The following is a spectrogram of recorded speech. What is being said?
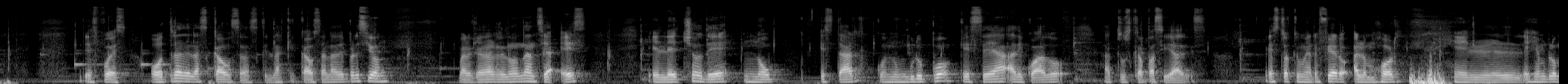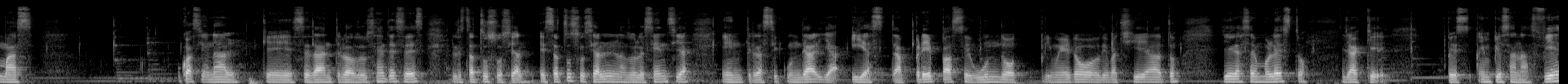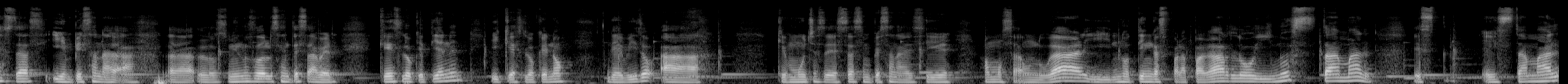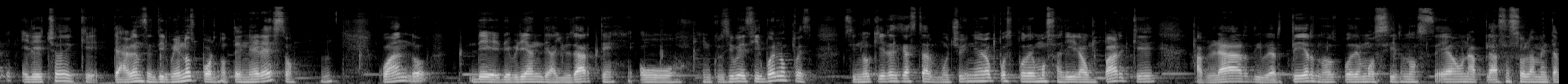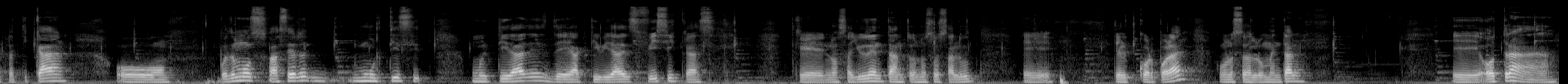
Después, otra de las causas, la que causa la depresión, valga la redundancia, es el hecho de no estar con un grupo que sea adecuado a tus capacidades. Esto que me refiero, a lo mejor el ejemplo más ocasional que se da entre los adolescentes es el estatus social. El estatus social en la adolescencia, entre la secundaria y hasta prepa, segundo, primero de bachillerato, llega a ser molesto, ya que pues empiezan las fiestas y empiezan a, los mismos adolescentes a ver qué es lo que tienen y qué es lo que no, debido a que muchas de estas empiezan a decir vamos a un lugar y no tengas para pagarlo y no está mal, es, está mal el hecho de que te hagan sentir menos por no tener eso, cuando deberían de ayudarte o inclusive decir, bueno, pues si no quieres gastar mucho dinero, pues podemos salir a un parque, hablar, divertirnos, podemos irnos a una plaza solamente a platicar o podemos hacer multidades de actividades físicas que nos ayuden tanto a nuestra salud eh, del corporal como nuestra salud mental. Eh, otra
